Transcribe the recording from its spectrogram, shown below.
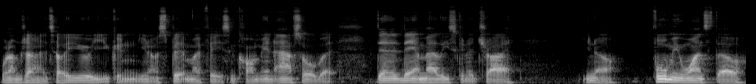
what I'm trying to tell you, or you can, you know, spit in my face and call me an asshole. But at the end of the day, I'm at least to try. You know, fool me once, though.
